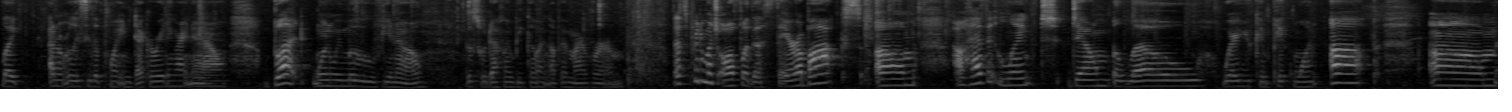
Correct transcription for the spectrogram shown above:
like, I don't really see the point in decorating right now. But when we move, you know, this will definitely be going up in my room. That's pretty much all for the TheraBox. Um, I'll have it linked down below where you can pick one up. Um,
